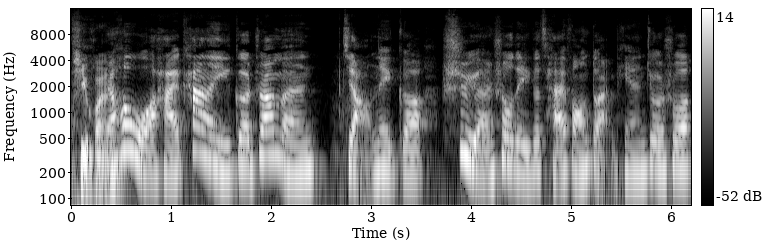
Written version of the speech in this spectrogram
替换。然后我还看了一个专门。讲那个噬元兽的一个采访短片，就是说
